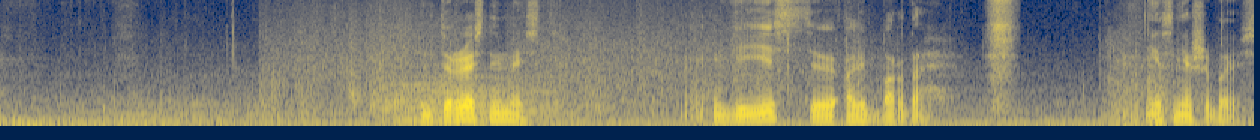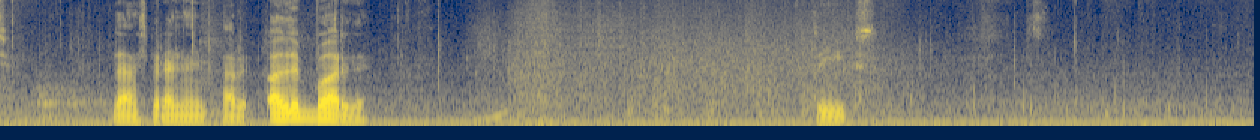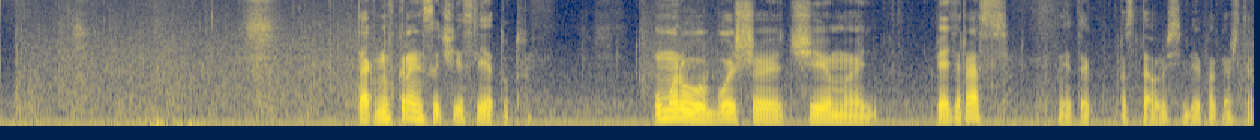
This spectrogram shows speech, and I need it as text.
интересный мест, где есть э, алибарда, если не ошибаюсь. Да, спиральная алибарда. Тикс. Так, ну в крайнем случае, если я тут умру больше, чем э, пять раз, я так поставлю себе пока что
